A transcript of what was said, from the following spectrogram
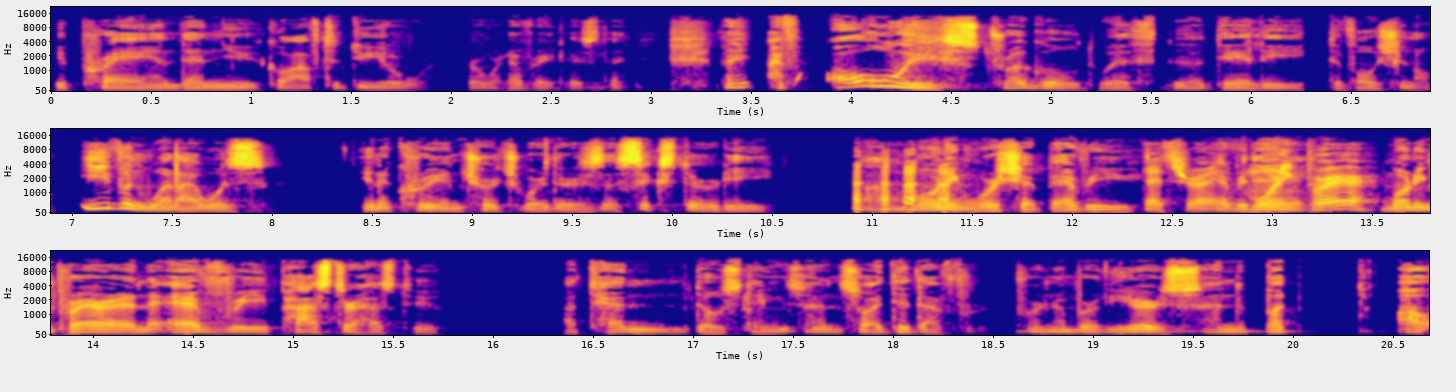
you pray, and then you go off to do your work or whatever it is. That, but I've always struggled with the daily devotional, even when I was in a Korean church where there's a 6.30 uh, morning worship every That's right. every day. Morning prayer. morning prayer, and every pastor has to attend those things. And so I did that for, for a number of years. And but I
